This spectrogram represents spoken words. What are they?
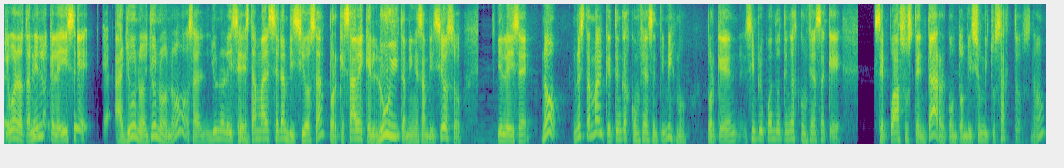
Y bueno, también lo que le dice a Juno, Juno, ¿no? O sea, Juno le dice, está mal ser ambiciosa porque sabe que Luis también es ambicioso. Y él le dice, no, no está mal que tengas confianza en ti mismo. Porque siempre y cuando tengas confianza que se pueda sustentar con tu ambición y tus actos, ¿no?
